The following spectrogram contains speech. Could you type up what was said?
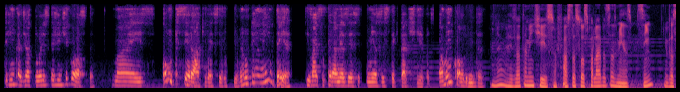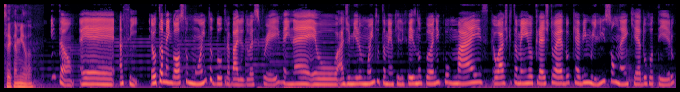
trinca de atores que a gente gosta. Mas como que será que vai ser o filme? Eu não tenho nem ideia que vai superar minhas, minhas expectativas. É uma incógnita. É exatamente isso. Faço das suas palavras as minhas. Sim? E você, Camila? Então, é. Assim, eu também gosto muito do trabalho do Wes Craven, né? Eu admiro muito também o que ele fez no Pânico, mas eu acho que também o crédito é do Kevin Williamson, né? Que é do roteiro.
